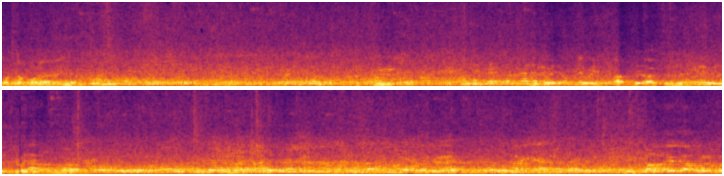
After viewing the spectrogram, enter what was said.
கொட்ட போகிற அப்படியே வச்சுருங்க காலையில் அவங்களுக்கு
